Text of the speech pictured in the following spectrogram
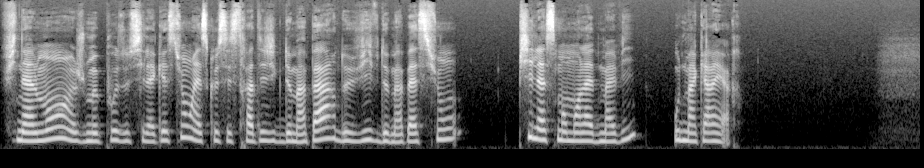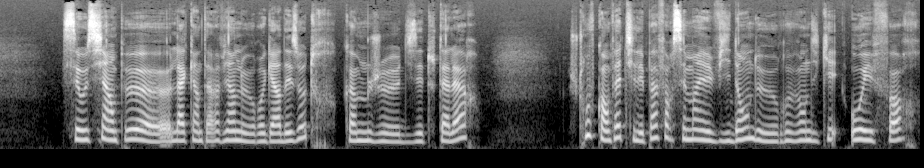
Finalement, je me pose aussi la question, est-ce que c'est stratégique de ma part de vivre de ma passion pile à ce moment-là de ma vie ou de ma carrière C'est aussi un peu euh, là qu'intervient le regard des autres, comme je disais tout à l'heure. Je trouve qu'en fait, il n'est pas forcément évident de revendiquer haut et fort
